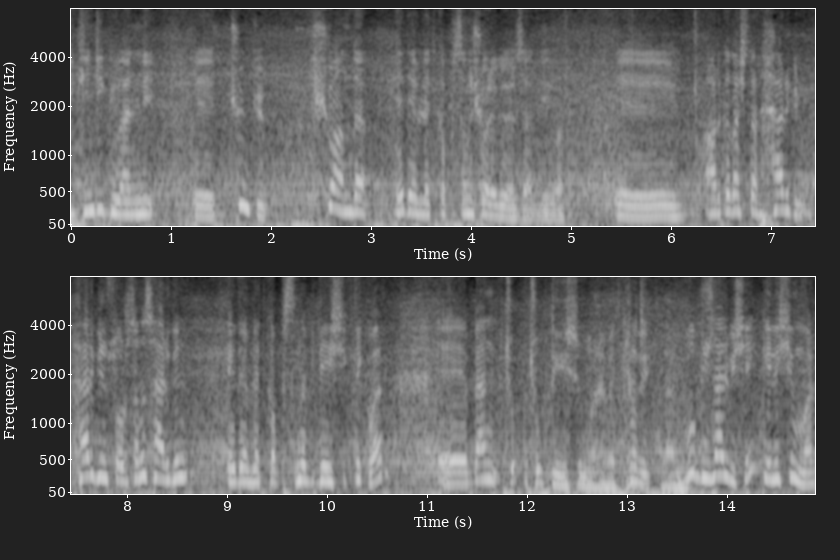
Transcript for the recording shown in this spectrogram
İkinci güvenli e, çünkü şu anda e-devlet kapısının şöyle bir özelliği var. E, arkadaşlar her gün her gün sorsanız her gün e-devlet kapısında bir değişiklik var. E, ben Çok çok değişim var evet tabii gerçekten. Bu güzel bir şey, gelişim var.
